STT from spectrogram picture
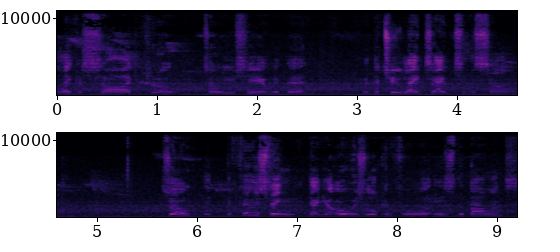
like a side crow. So you see it with the with the two legs out to the side. So the first thing that you're always looking for is the balance.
